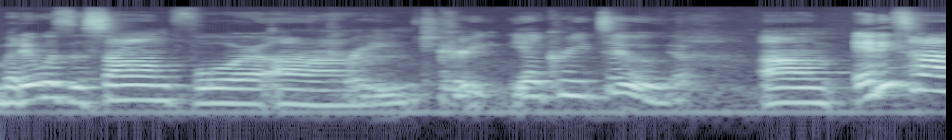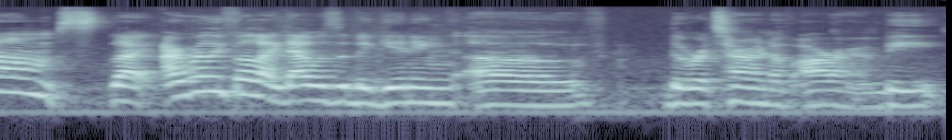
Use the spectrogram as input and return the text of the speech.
but it was the song for um, Creed two. Creed, yeah, Creed too. Yep. Um, anytime, like I really feel like that was the beginning of the return of R and B.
